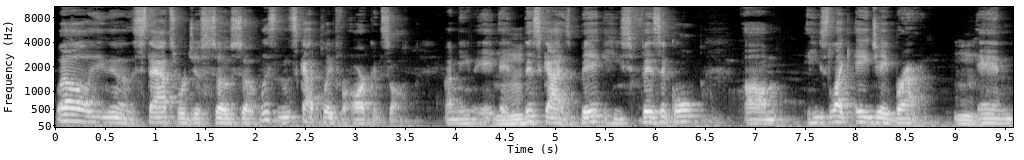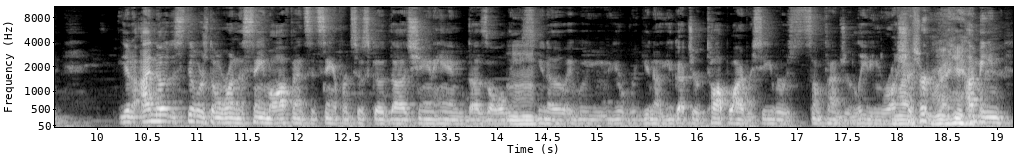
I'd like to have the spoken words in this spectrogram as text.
Well, you know the stats were just so so. Listen, this guy played for Arkansas. I mean, it, it- this guy's big. He's physical. Um, he's like AJ Brown, and you know I know the Steelers don't run the same offense that San Francisco does. Shanahan does all these. You know, you're, you know you got your top wide receivers. Sometimes your leading rusher. right, yeah. I mean,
